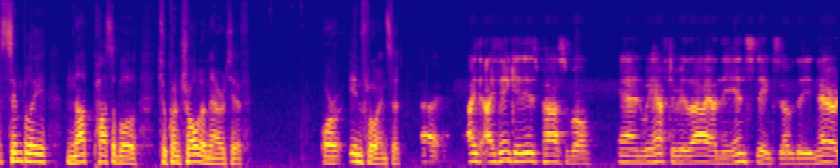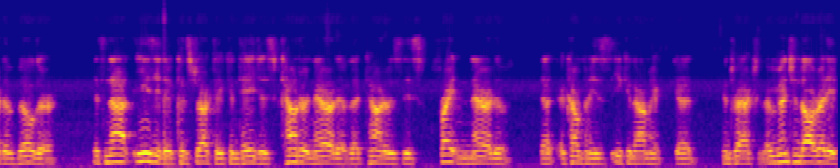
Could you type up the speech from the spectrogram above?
simply not possible to control a narrative or influence it? Uh, I, I, think it is possible, and we have to rely on the instincts of the narrative builder. It's not easy to construct a contagious counter narrative that counters this frightened narrative that accompanies economic uh, contraction. We mentioned already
